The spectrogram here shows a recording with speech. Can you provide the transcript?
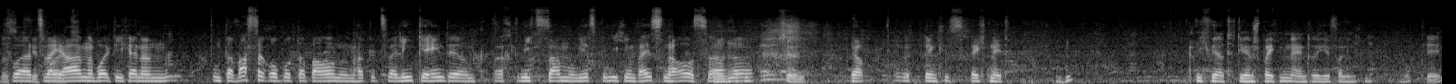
er vor zwei. Jahren wollte ich einen Unterwasserroboter bauen und hatte zwei linke Hände und brachte nichts zusammen und jetzt bin ich im Weißen Haus. Ah, Schön. Ja, ich denke, es ist recht nett. Mhm. Ich werde die entsprechenden Einträge verlinken. Okay.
